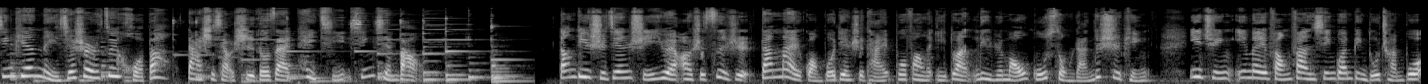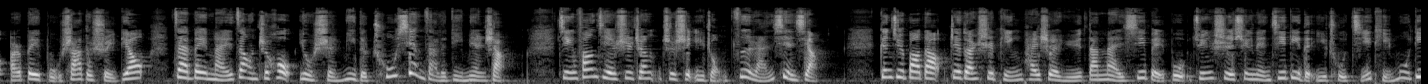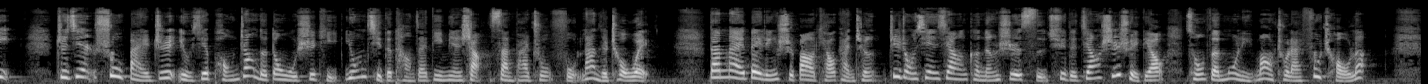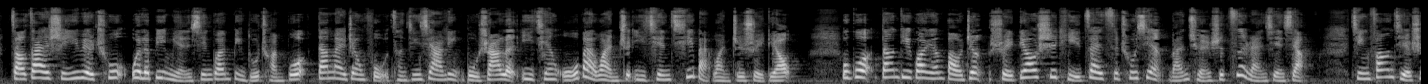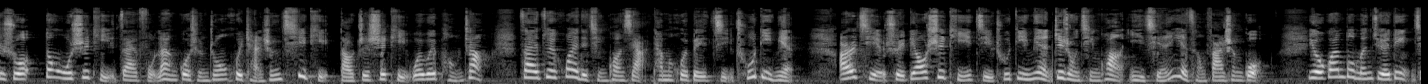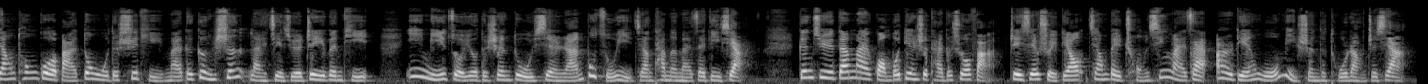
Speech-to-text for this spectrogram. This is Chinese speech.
今天哪些事儿最火爆？大事小事都在《佩奇新鲜报》。当地时间十一月二十四日，丹麦广播电视台播放了一段令人毛骨悚然的视频：一群因为防范新冠病毒传播而被捕杀的水貂，在被埋葬之后，又神秘地出现在了地面上。警方解释称，这是一种自然现象。根据报道，这段视频拍摄于丹麦西北部军事训练基地的一处集体墓地。只见数百只有些膨胀的动物尸体拥挤地躺在地面上，散发出腐烂的臭味。丹麦《贝林时报》调侃称，这种现象可能是死去的僵尸水貂从坟墓里冒出来复仇了。早在十一月初，为了避免新冠病毒传播，丹麦政府曾经下令捕杀了一千五百万至一千七百万只水貂。不过，当地官员保证，水貂尸体再次出现完全是自然现象。警方解释说，动物尸体在腐烂过程中会产生气体，导致尸体微微膨胀，在最坏的情况下，它们会被挤出地面。而且，水貂尸体挤出地面这种情况以前也曾发生过。有关部门决定将通过把动物的尸体埋得更深来解决这一问题。一米左右的深度显然不足以将它们埋在地下。根据丹麦广播电视台的说法，这些水貂将被重新埋在2.5米深的土壤之下。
